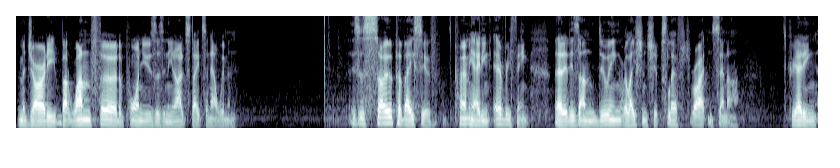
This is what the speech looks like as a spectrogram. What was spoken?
the majority, but one third of porn users in the United States are now women. This is so pervasive, it's permeating everything that it is undoing relationships left, right, and center. It's creating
